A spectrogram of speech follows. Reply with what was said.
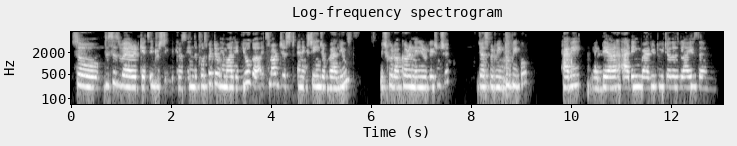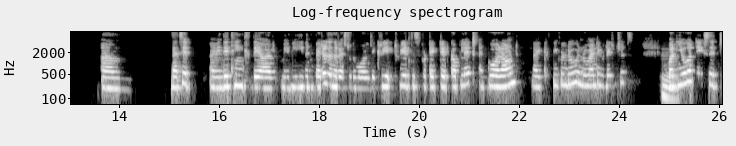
So this is where it gets interesting because in the perspective of Himalayan yoga, it's not just an exchange of value, which could occur in any relationship, just between two people, happy that they are adding value to each other's lives, and um, that's it. I mean, they think they are maybe even better than the rest of the world. They create create this protected couplet and go around like people do in romantic relationships. But Mm. yoga takes it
